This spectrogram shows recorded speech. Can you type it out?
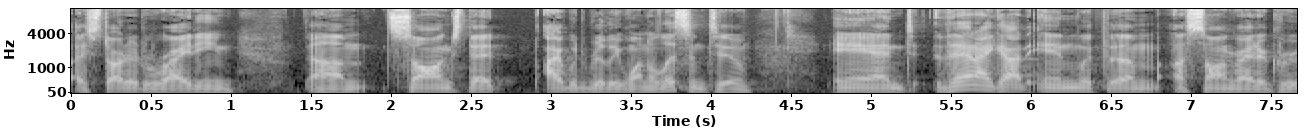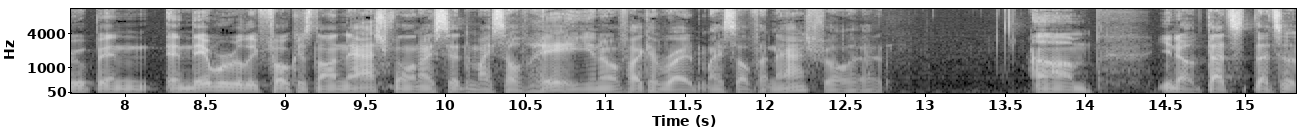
I started writing um, songs that I would really want to listen to. And then I got in with um, a songwriter group, and, and they were really focused on Nashville. And I said to myself, "Hey, you know, if I could write myself a Nashville hit, um, you know, that's that's a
